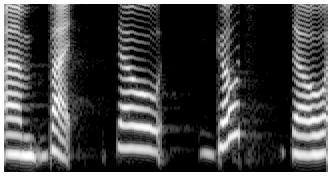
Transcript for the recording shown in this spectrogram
Um, but so goats, though,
